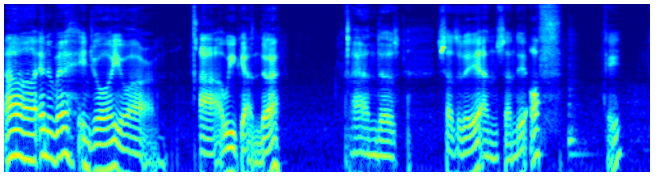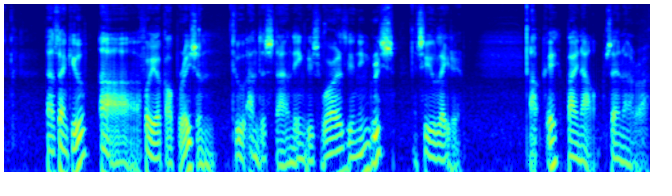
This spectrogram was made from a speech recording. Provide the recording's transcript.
Uh, anyway, enjoy your uh, weekend uh, and uh, Saturday and Sunday off. Okay. Now, thank you uh, for your cooperation to understand English words in English. See you later. Okay, bye now. Sayonara.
